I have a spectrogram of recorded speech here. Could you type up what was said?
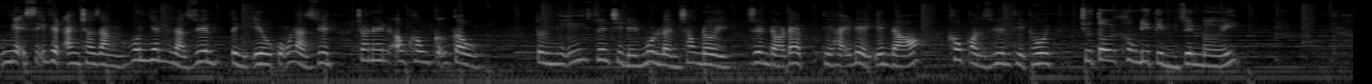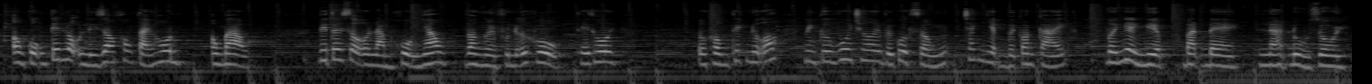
Nghệ sĩ Việt Anh cho rằng hôn nhân là duyên, tình yêu cũng là duyên, cho nên ông không cưỡng cầu. Tôi nghĩ duyên chỉ đến một lần trong đời, duyên đó đẹp thì hãy để yên đó, không còn duyên thì thôi, chứ tôi không đi tìm duyên mới. Ông cũng tiết lộ lý do không tái hôn. Ông bảo, vì tôi sợ làm khổ nhau và người phụ nữ khổ, thế thôi. Tôi không thích nữa, mình cứ vui chơi với cuộc sống, trách nhiệm với con cái, với nghề nghiệp, bạn bè là đủ rồi.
